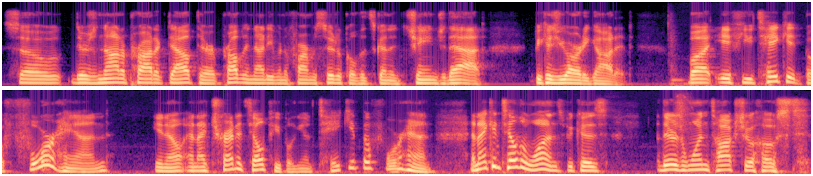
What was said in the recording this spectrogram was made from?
So there's not a product out there, probably not even a pharmaceutical that's going to change that because you already got it. But if you take it beforehand, you know, and I try to tell people, you know, take it beforehand. And I can tell the ones because there's one talk show host,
